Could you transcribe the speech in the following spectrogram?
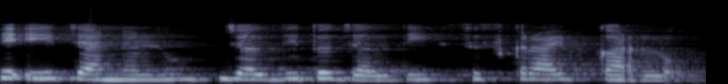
ਤੇ ਇਹ ਚੈਨਲ ਨੂੰ ਜਲਦੀ ਤੋਂ ਜਲਦੀ ਸਬਸਕ੍ਰਾਈਬ ਕਰ ਲਓ।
